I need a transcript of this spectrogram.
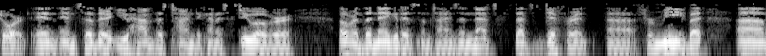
short, and and so that you have this time to kind of stew over over the negatives sometimes, and that's that's different uh, for me. But um,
